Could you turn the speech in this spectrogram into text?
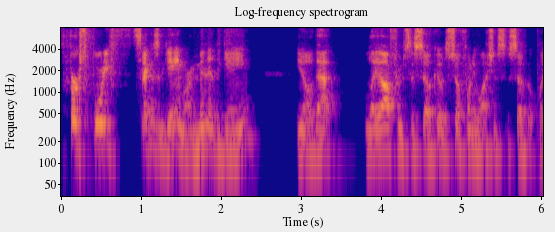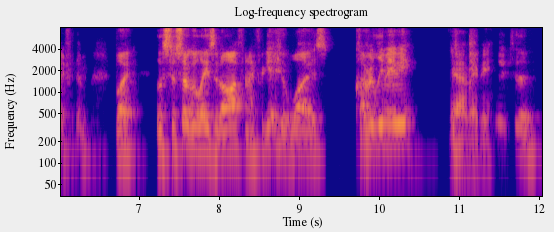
first 40 seconds of the game or a minute of the game, you know, that layoff from Sissoko. It's so funny watching Sissoko play for them. But Sissoko lays it off, and I forget who it was. Cleverley, maybe Yeah, maybe. to the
